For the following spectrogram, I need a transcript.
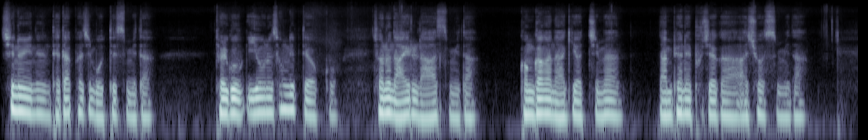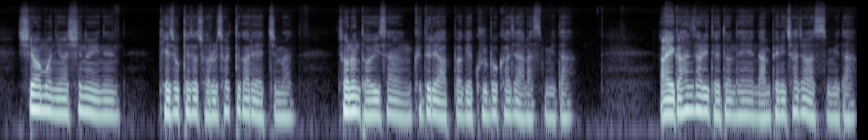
신우이는 대답하지 못했습니다. 결국 이혼은 성립되었고 저는 아이를 낳았습니다. 건강한 아기였지만 남편의 부재가 아쉬웠습니다. 시어머니와 신우이는 계속해서 저를 설득하려 했지만 저는 더 이상 그들의 압박에 굴복하지 않았습니다. 아이가 한 살이 되던 해 남편이 찾아왔습니다.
